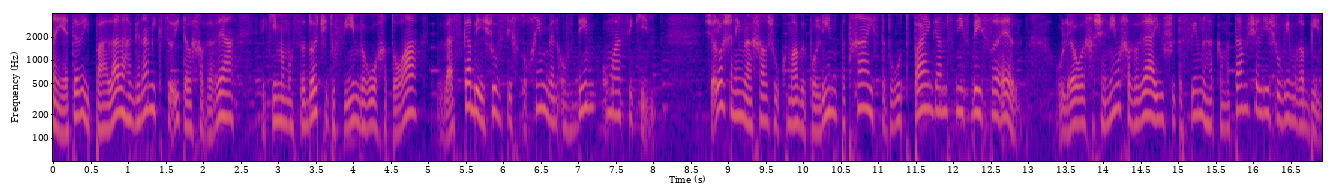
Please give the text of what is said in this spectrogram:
היתר היא פעלה להגנה מקצועית על חבריה, הקימה מוסדות שיתופיים ברוח התורה, ועסקה ביישוב סכסוכים בין עובדים ומעסיקים. שלוש שנים לאחר שהוקמה בפולין, פתחה ההסתדרות פאי גם סניף בישראל, ולאורך השנים חבריה היו שותפים להקמתם של יישובים רבים.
